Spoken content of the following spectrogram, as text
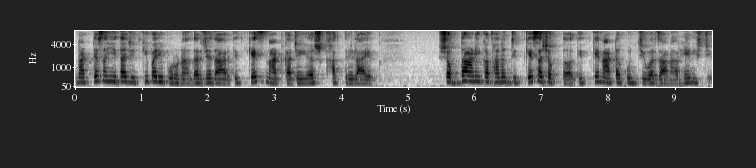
नाट्यसंहिता जितकी परिपूर्ण दर्जेदार तितकेच नाटकाचे यश खात्रीलायक. शब्द आणि कथानक जितके सशक्त तितके नाटक उंचीवर जाणार हे निश्चित.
